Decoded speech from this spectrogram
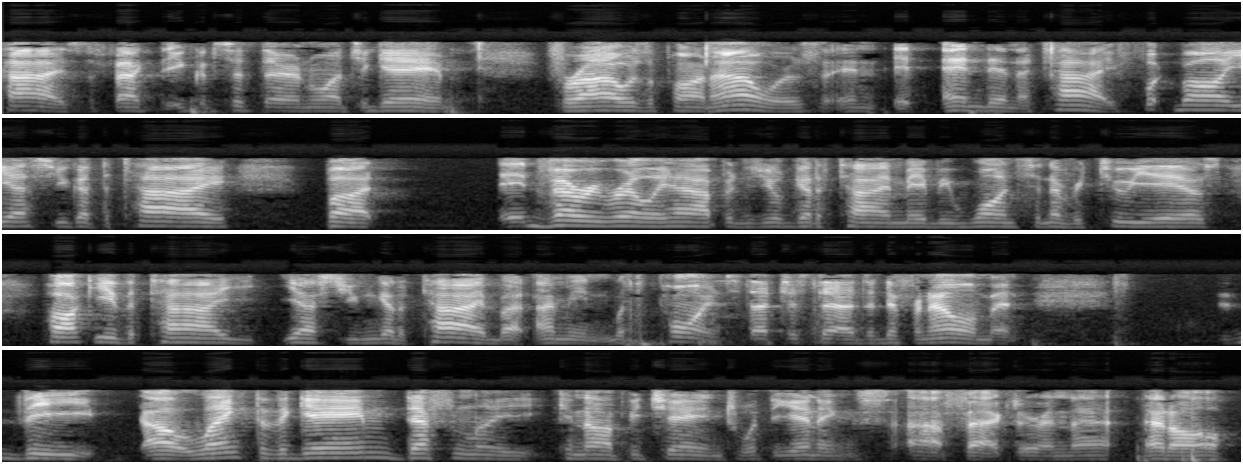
ties, the fact that you could sit there and watch a game for hours upon hours and it end in a tie. Football, yes, you got the tie, but it very rarely happens. You'll get a tie maybe once in every two years. Hockey, the tie, yes, you can get a tie, but I mean, with the points, that just adds a different element. The uh, length of the game definitely cannot be changed with the innings uh, factor in that at all.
